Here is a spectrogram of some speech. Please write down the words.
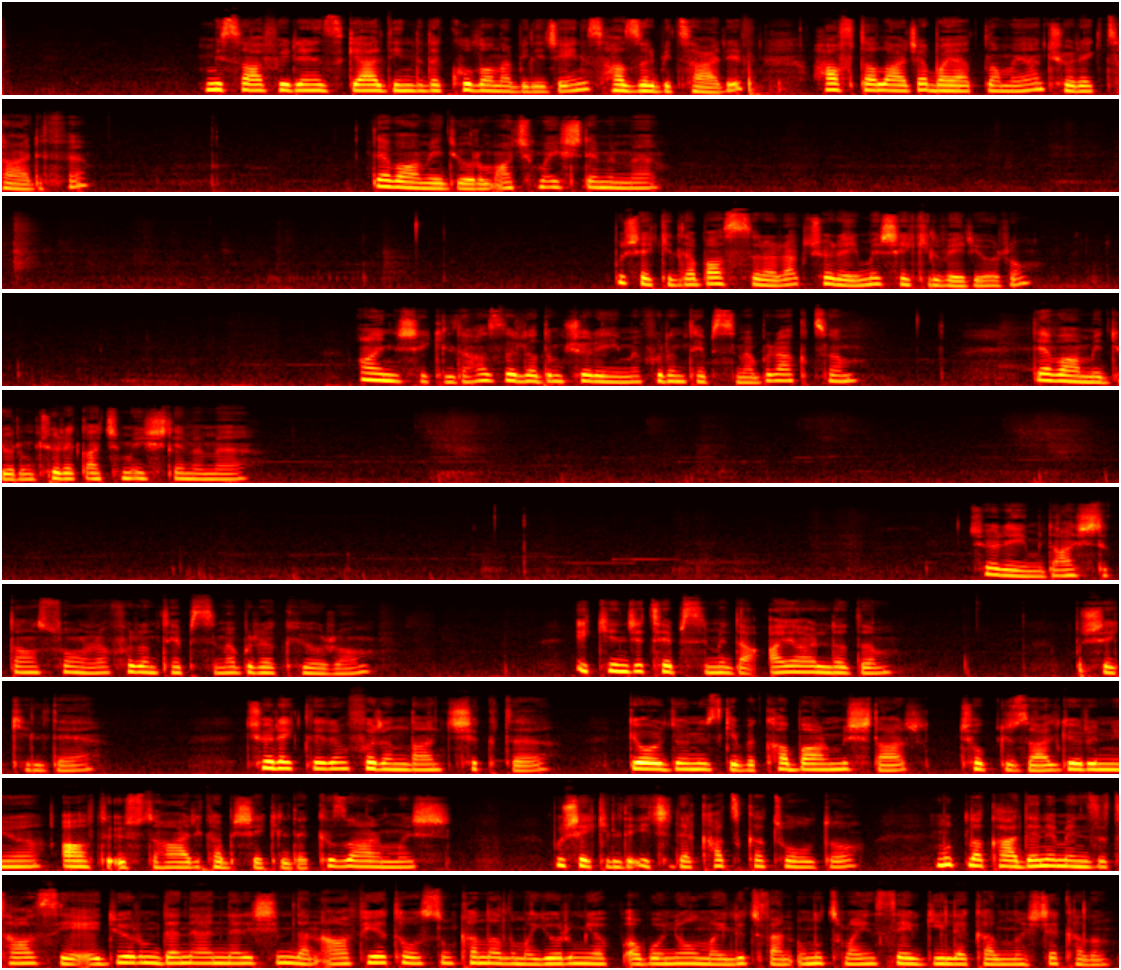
Misafirleriniz geldiğinde de kullanabileceğiniz hazır bir tarif. Haftalarca bayatlamayan çörek tarifi. Devam ediyorum açma işlemime. Bu şekilde bastırarak çöreğime şekil veriyorum. Aynı şekilde hazırladım çöreğimi fırın tepsime bıraktım. Devam ediyorum çörek açma işlemime. Çöreğimi de açtıktan sonra fırın tepsime bırakıyorum. İkinci tepsimi de ayarladım. Bu şekilde. Çöreklerim fırından çıktı. Gördüğünüz gibi kabarmışlar. Çok güzel görünüyor. Altı üstü harika bir şekilde kızarmış. Bu şekilde içi de kat kat oldu. Mutlaka denemenizi tavsiye ediyorum. Deneyenlere şimdiden afiyet olsun. Kanalıma yorum yapıp abone olmayı lütfen unutmayın. Sevgiyle kalın, hoşça kalın.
